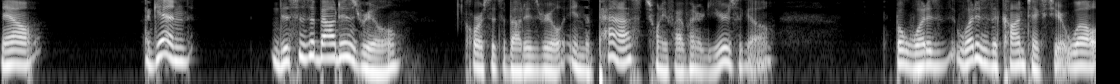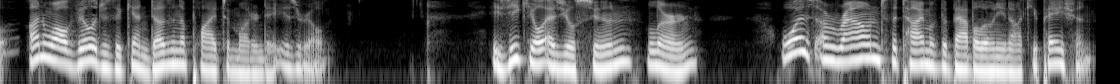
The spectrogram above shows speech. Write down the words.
Now, again, this is about Israel. Of course, it's about Israel in the past, 2,500 years ago. But what is what is the context here? Well, unwalled villages again doesn't apply to modern day Israel. Ezekiel, as you'll soon learn, was around the time of the Babylonian occupation.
